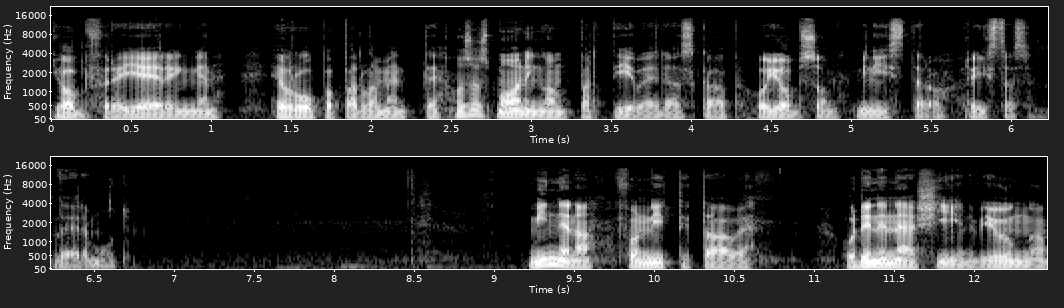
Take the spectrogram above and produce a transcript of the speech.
jobb för regeringen, Europaparlamentet och så småningom partiledarskap och jobb som minister och riksdagsledamot. Minnena från 90-talet och den energin vi unga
